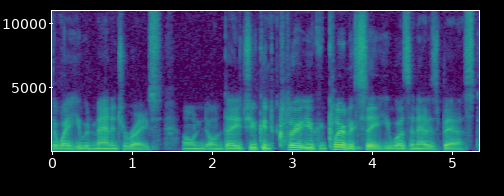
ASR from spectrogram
the way he would manage a race on, on days you could, clear, you could clearly see he wasn't at his best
